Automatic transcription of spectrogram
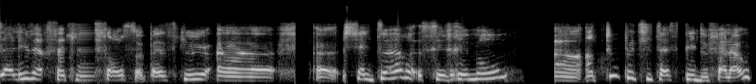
d'aller vers cette licence parce que euh, euh, Shelter, c'est vraiment un, tout petit aspect de Fallout.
